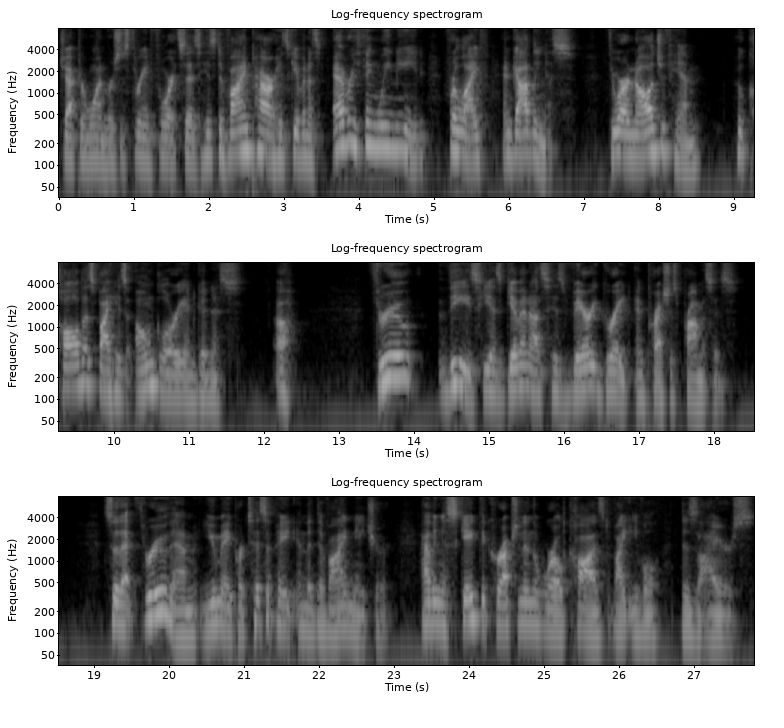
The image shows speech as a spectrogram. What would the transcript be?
chapter 1 verses 3 and 4 it says his divine power has given us everything we need for life and godliness through our knowledge of him who called us by his own glory and goodness. Oh through these he has given us his very great and precious promises so that through them you may participate in the divine nature, having escaped the corruption in the world caused by evil desires.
